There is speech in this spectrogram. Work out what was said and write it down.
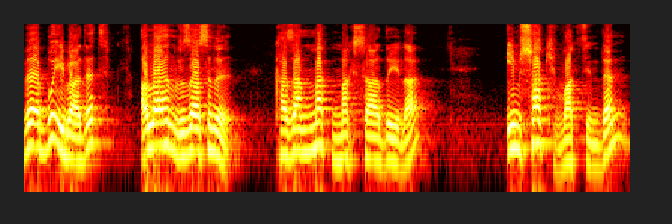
Ve bu ibadet Allah'ın rızasını kazanmak maksadıyla imsak vaktinden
